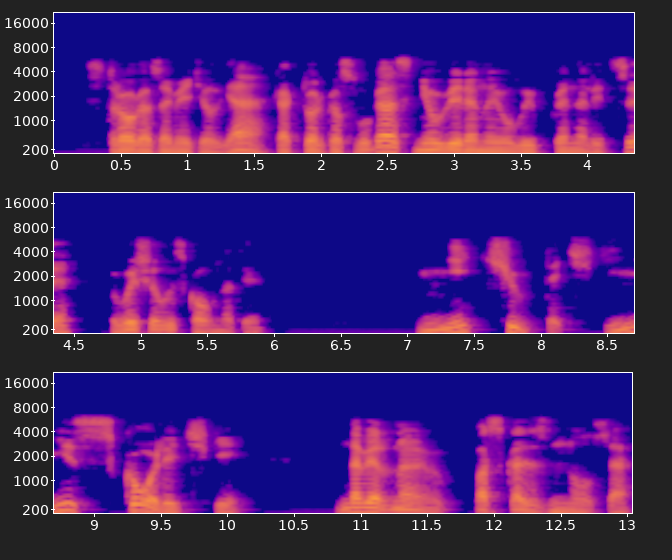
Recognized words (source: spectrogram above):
— строго заметил я, как только слуга с неуверенной улыбкой на лице вышел из комнаты. Ни чуточки, ни сколечки. Наверное, поскользнулся,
